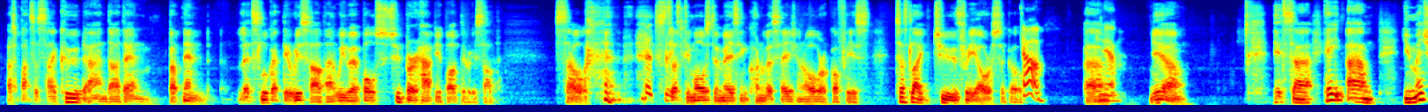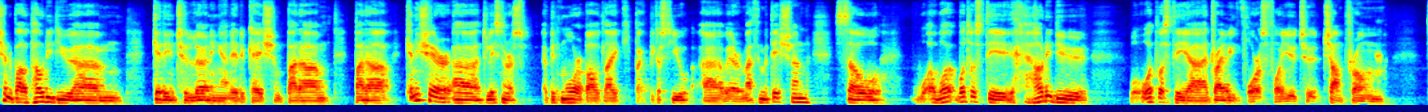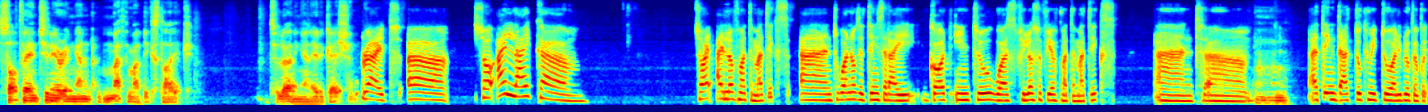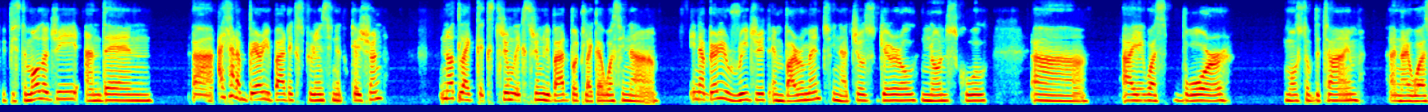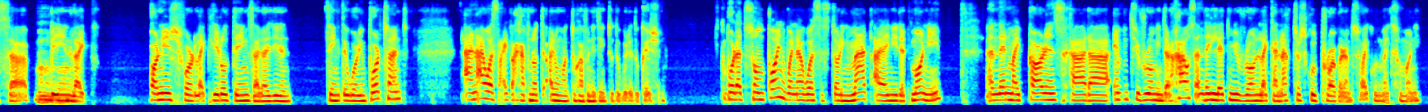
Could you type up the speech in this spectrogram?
as much as I could, and uh, then but then let's look at the result, and we were both super happy about the result. So that's just the most amazing conversation over coffees just like two, three hours ago. Oh, um, yeah. Yeah. It's, uh, hey, um, you mentioned about how did you um, get into learning and education, but, um, but uh, can you share uh, to listeners a bit more about like, because you uh, were a mathematician, so what, what was the, how did you, what was the uh, driving force for you to jump from software engineering and mathematics like to learning and education? Right. Uh, so I like. Um, so I, I love mathematics, and one of the things that I got into was philosophy of mathematics, and um, mm-hmm. I think that took me to a little bit of epistemology, and then uh, I had a very bad experience in education, not like extremely extremely bad, but like I was in a in a very rigid environment in a just girl non-school uh, I was bored most of the time, and I was uh, mm. being like punished for like little things that I didn't think they were important. And I was like, I have not, I don't want to have anything to do with education. But at some point when I was studying math, I needed money. And then my parents had an empty room in their house and they let me run like an after school program so I could make some money.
